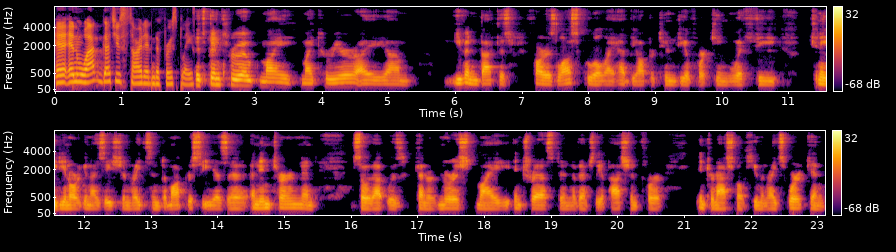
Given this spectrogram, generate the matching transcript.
And, and, what got you started in the first place? It's been throughout my my career. I um, even back as far as law school, I had the opportunity of working with the Canadian organization Rights and Democracy as a, an intern, and so that was kind of nourished my interest and eventually a passion for international human rights work, and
